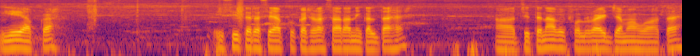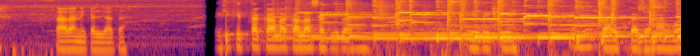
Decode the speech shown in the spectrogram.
ये आपका इसी तरह से आपको कचरा सारा निकलता है और जितना भी फ्लोराइड जमा हुआ होता है सारा निकल जाता है। देखिए कितना काला काला सा गिरा है। ये देखिए पाइप का जमा हुआ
